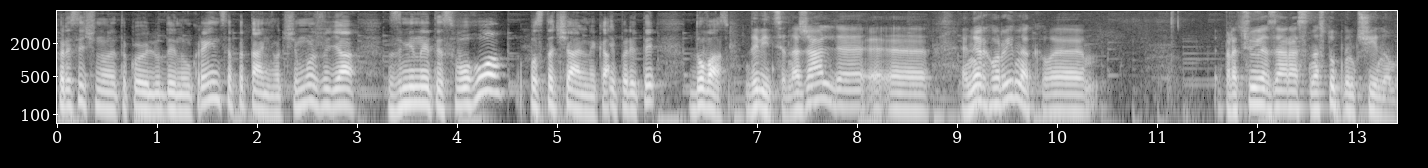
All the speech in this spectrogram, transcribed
пересічної такої людини українця, питання: от чи можу я змінити свого постачальника і перейти до вас? Дивіться, на жаль, е, е, енергоринок працює зараз наступним чином.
